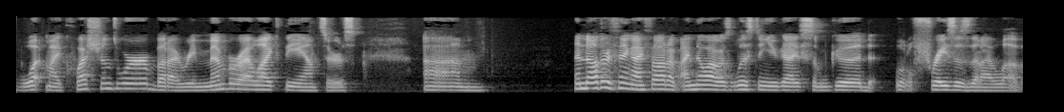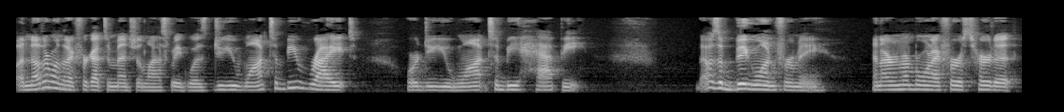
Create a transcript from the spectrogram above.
what my questions were, but I remember I liked the answers. Um, another thing I thought of, I know I was listing you guys some good little phrases that I love. Another one that I forgot to mention last week was Do you want to be right or do you want to be happy? That was a big one for me. And I remember when I first heard it,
